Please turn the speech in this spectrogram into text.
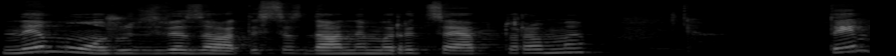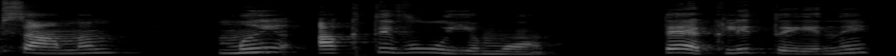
не можуть зв'язатися з даними рецепторами. Тим самим ми активуємо Т-клітини,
